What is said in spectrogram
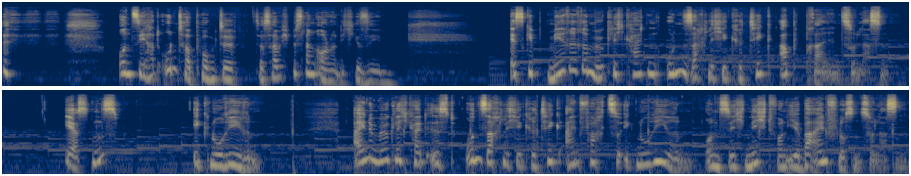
Und sie hat Unterpunkte. Das habe ich bislang auch noch nicht gesehen. Es gibt mehrere Möglichkeiten, unsachliche Kritik abprallen zu lassen. Erstens, ignorieren. Eine Möglichkeit ist, unsachliche Kritik einfach zu ignorieren und sich nicht von ihr beeinflussen zu lassen.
